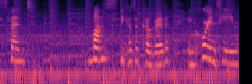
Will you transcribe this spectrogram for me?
spent months because of COVID in quarantine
